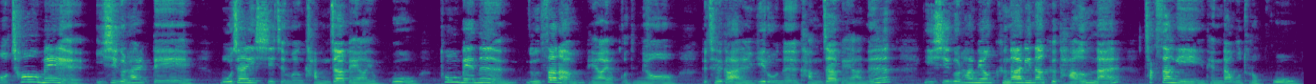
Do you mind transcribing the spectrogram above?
어, 처음에 이식을 할때 모자이시즘은 감자 배아였고 통배는 눈사람 배아였거든요. 근데 제가 알기로는 감자 배아는 이식을 하면 그날이나 그 다음날 착상이 된다고 들었고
